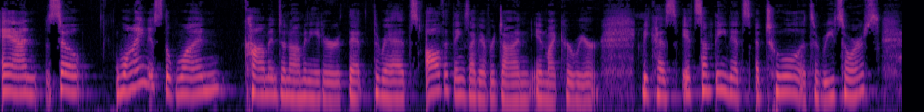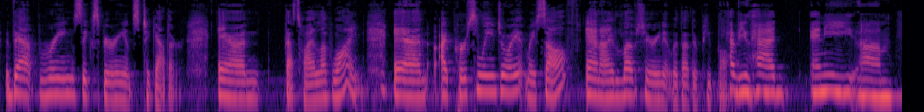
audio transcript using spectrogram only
And so wine is the one common denominator that threads all the things I've ever done in my career because it's something that's a tool, it's a resource that brings experience together. And that's why I love wine. And I personally enjoy it myself, and I love sharing it with other people. Have you had any um,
